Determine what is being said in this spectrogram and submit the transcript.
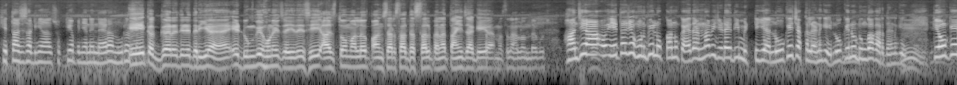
ਖੇਤਾਂ 'ਚ ਸਾਡੀਆਂ ਸੁੱਕੀਆਂ ਪਈਆਂ ਨੇ ਨਹਿਰਾਂ ਨੂਰਾਂ ਇਹ ਘੱਗਰ ਜਿਹੜੇ ਦਰਿਆ ਹੈ ਇਹ ਡੂੰਘੇ ਹੋਣੇ ਚਾਹੀਦੇ ਸੀ। ਅੱਜ ਤੋਂ ਮੰਨ ਲਓ 5 ਸਾਲ 10 ਸਾਲ ਪਹਿਲਾਂ ਤਾਂ ਹੀ ਜਾ ਕੇ ਇਹ ਮਸਲਾ ਹੱਲ ਹੁੰਦਾ ਕੁਝ ਹਾਂਜੀ ਆ ਇਹ ਤਾਂ ਜੇ ਹੁਣ ਵੀ ਲੋਕਾਂ ਨੂੰ ਕਹਿ ਦੇਣ ਨਾ ਵੀ ਜਿਹੜੇ ਇਹਦੀ ਮਿੱਟੀ ਹੈ ਲੋਕ ਇਹ ਚੱਕ ਲੈਣਗੇ ਲੋਕ ਇਹਨੂੰ ਡੂੰਗਾ ਕਰ ਦੇਣਗੇ। ਕਿਉਂਕਿ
